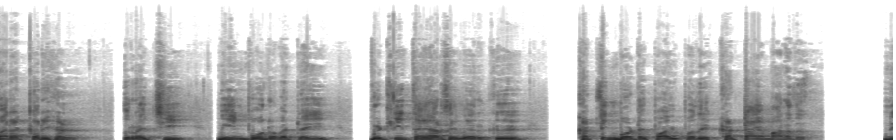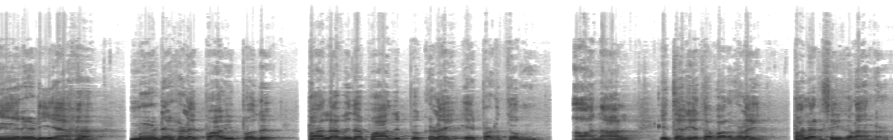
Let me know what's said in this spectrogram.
மரக்கறிகள் இறைச்சி மீன் போன்றவற்றை வெட்டி தயார் செய்வதற்கு கட்டிங் போட்டை பாவிப்பது கட்டாயமானது. நேரடியாக மேடைகளை பாவிப்பது பலவித பாதிப்புகளை ஏற்படுத்தும். ஆனால் இத்தகைய தவறுகளை பலர் செய்கிறார்கள்.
